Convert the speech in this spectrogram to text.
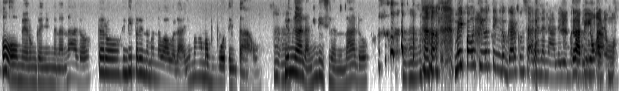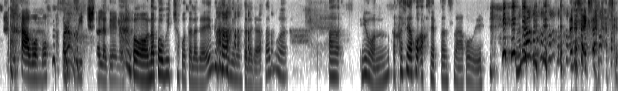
Oo, merong ganyang nananalo, pero hindi pa rin naman nawawala yung mga mabubuting tao. Mm-mm. Yun nga lang, hindi sila nanalo. May paunti-unting lugar kung saan nananalo yung Grabe matitinong yung ano tao. mo, yung tawa mo. Parang witch talaga eh, no? Oo, napawitch ako talaga. Eh, hindi kasi ganun talaga. Sabi mo, ah, yun. Kasi ako acceptance na ako eh. Ano sa acceptance ka?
